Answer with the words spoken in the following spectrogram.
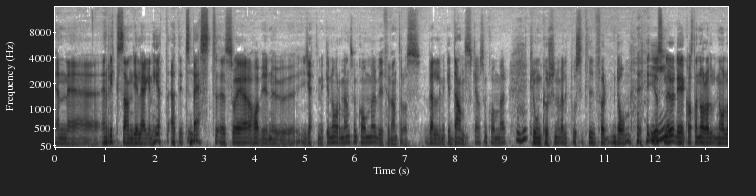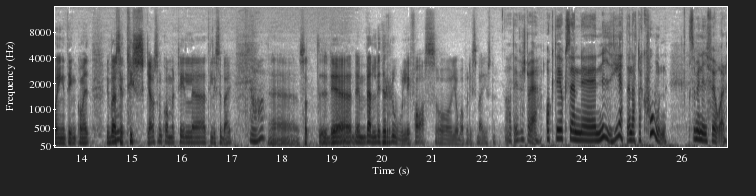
en, eh, en riksangelägenhet at its best eh, så är, har vi nu jättemycket norrmän som kommer. Vi förväntar oss väldigt mycket danskar som kommer. Mhm. Kronkursen är väldigt positiv för dem just nu. Det kostar noll, noll och ingenting att komma hit. Vi börjar se tyskar som kommer till, eh, till Liseberg. Ja, Eh, Så att det, det är en väldigt rolig fas att jobba på Liseberg just nu. ja det förstår jag. Och det är också en eh, nyhet, en attraktion som är ny för år.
